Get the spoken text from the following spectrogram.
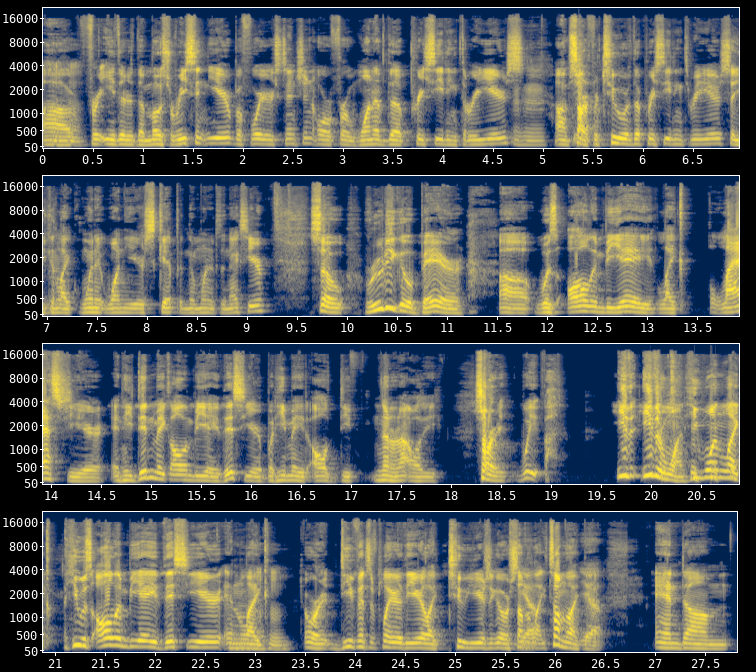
uh, for either the most recent year before your extension or for one of the preceding three years. I'm sorry, for two of the preceding three years. So you can like win it one year, skip, and then win it the next year. So Rudy Gobert uh, was all NBA like last year, and he didn't make All NBA this year, but he made All D. No, no, not All. Sorry, wait. Either either one. He won like he was All NBA this year and like Mhm. or Defensive Player of the Year like two years ago or something Yep. like something like Yeah. that. And um,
